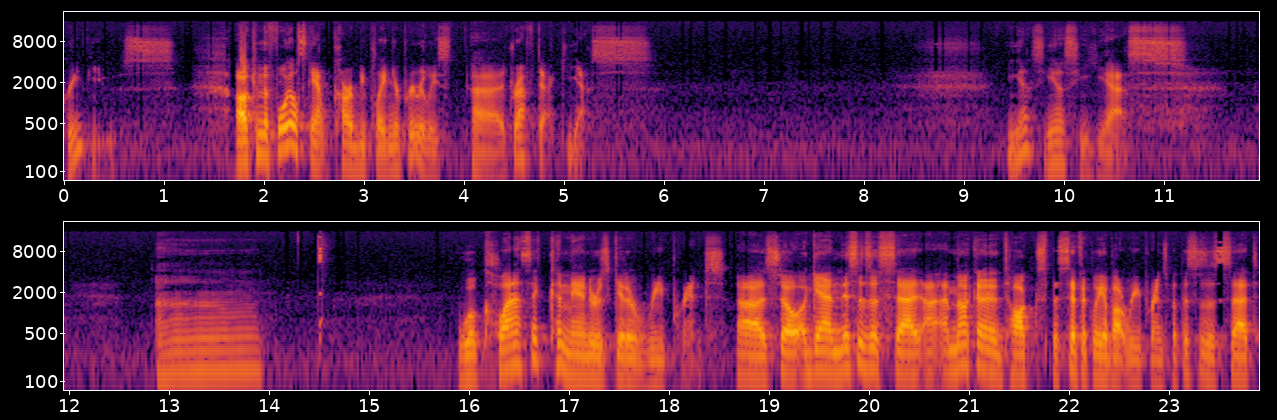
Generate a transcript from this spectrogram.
previews. Uh, can the foil stamp card be played in your pre-release uh, draft deck? Yes. Yes, yes, yes. Um, will Classic Commanders get a reprint? Uh, so again, this is a set, I, am not going to talk specifically about reprints, but this is a set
